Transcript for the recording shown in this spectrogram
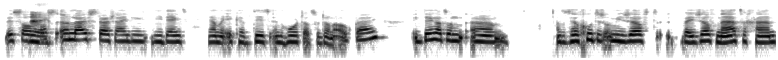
Er zal Nee. vast een luisteraar zijn die, die denkt: ja, maar ik heb dit en hoort dat er dan ook bij. Ik denk dat, een, um, dat het heel goed is om jezelf te, bij jezelf na te gaan.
